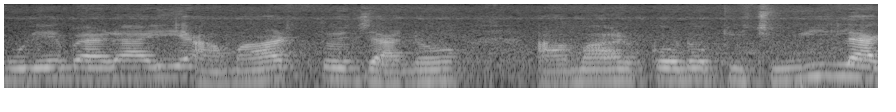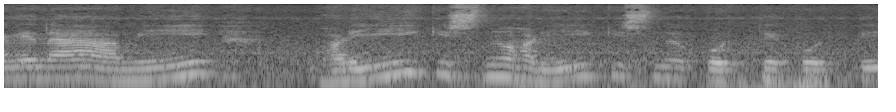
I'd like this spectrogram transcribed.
ঘুরে বেড়াই। আমার তো জানো, আমার কোনো কিছুই লাগে না। আমি হরেই কৃষ্ণ হরেই কৃষ্ণ করতে করতে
